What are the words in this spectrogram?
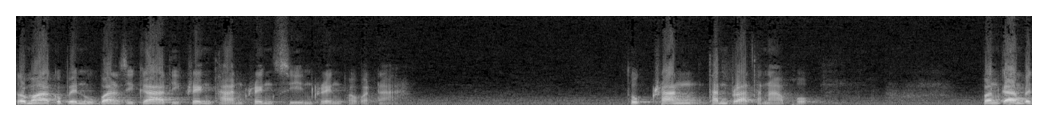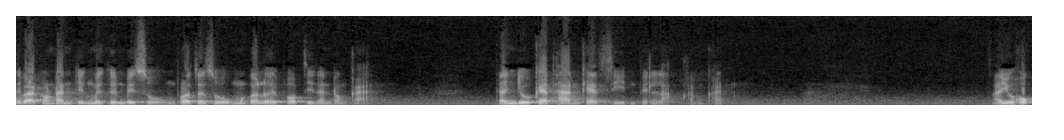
ต่อมาก็เป็นอุบาสิกาที่เคร่งทานเคร่งศีลเคร่งภาวนา ทุกครั้งท่านปรารถนาพบเพราะการปฏิบัติของท่านจึงไม่ขึ้นไปสูง เพราะจะสูงมันก็เลยพบที่ท่านต้องการ ท่านอยู่แค่ทานแค่ศีลเป็นหลักสำคัญ อายุหก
